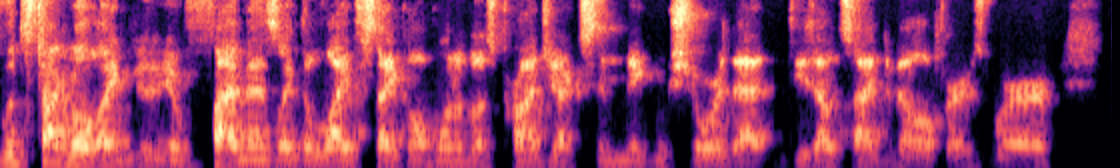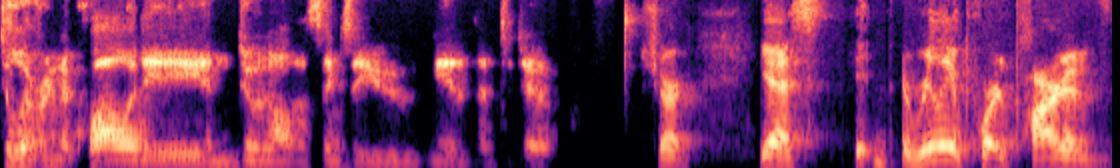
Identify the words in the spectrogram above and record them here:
Let's talk about like you know five minutes, like the life cycle of one of those projects, and making sure that these outside developers were delivering the quality and doing all the things that you needed them to do. Sure. Yes, it, a really important part of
